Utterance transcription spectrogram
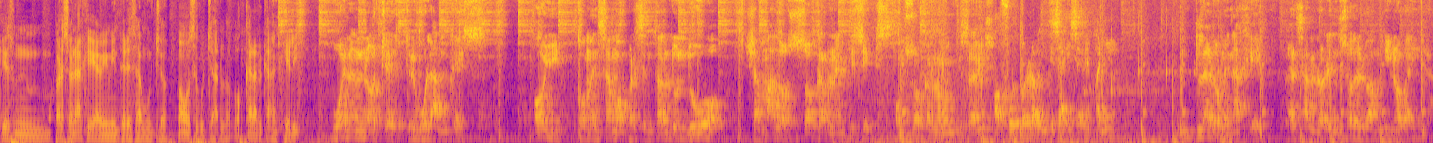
que es un personaje que a mí me interesa mucho. Vamos a escucharlo. Oscar Arcángeli. Buenas noches, tribulantes. Hoy comenzamos presentando un dúo llamado Soccer 96. O Soccer 96. O Fútbol 96 en español. Un claro homenaje al San Lorenzo del Bambino Veira.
